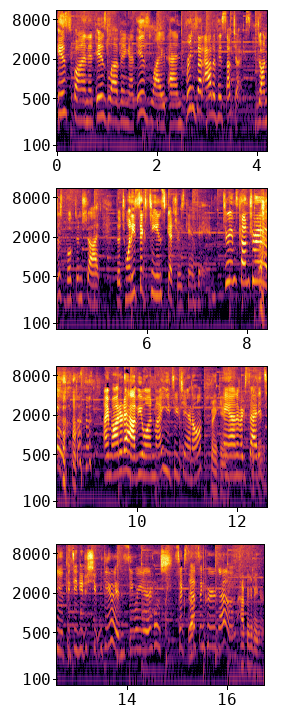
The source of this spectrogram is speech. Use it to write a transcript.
is fun and is loving and is light and brings that out of his subjects. John just booked and shot the 2016 Skechers campaign. Dreams come true! I'm honored to have you on my YouTube channel. Thank you. And I'm excited to continue to shoot with you and see where your success and career goes. Happy to be here.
